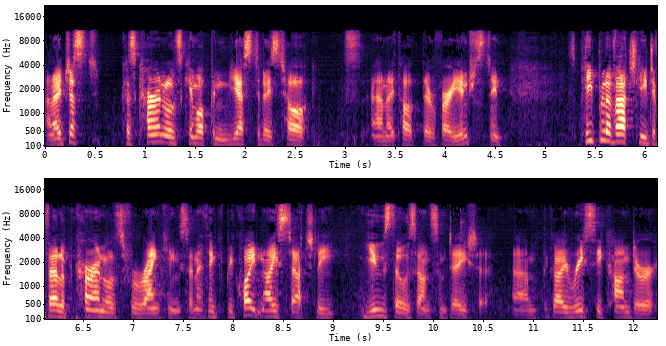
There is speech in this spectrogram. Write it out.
and I just, because kernels came up in yesterday's talk, and I thought they're very interesting. People have actually developed kernels for rankings, and I think it'd be quite nice to actually use those on some data. Um, the guy Risi Kondor,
